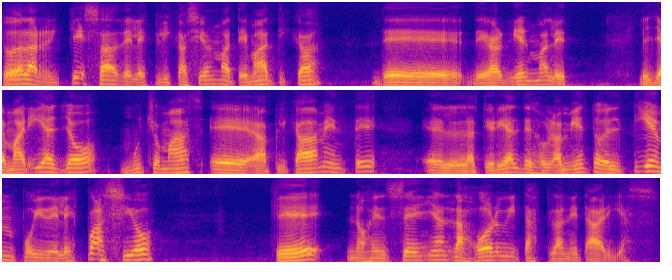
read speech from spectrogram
toda la riqueza de la explicación matemática de, Garnier Mallet. Le llamaría yo mucho más eh, aplicadamente la teoría del desdoblamiento del tiempo y del espacio que nos enseñan las órbitas planetarias,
